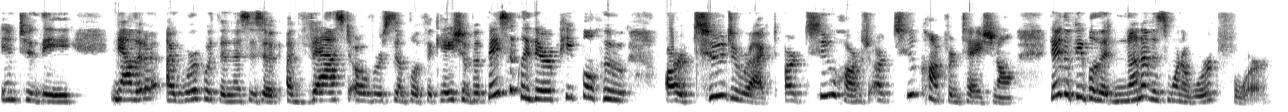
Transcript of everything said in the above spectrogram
into the, now that I work with them, this is a, a vast oversimplification, but basically there are people who are too direct, are too harsh, are too confrontational. They're the people that none of us want to work for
